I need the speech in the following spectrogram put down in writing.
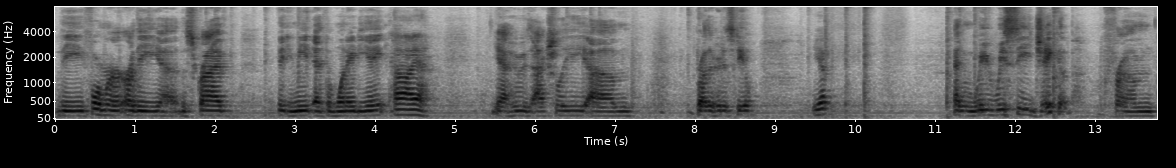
the former or the uh, the scribe that you meet at the 188. Oh yeah. Yeah, who is actually um, Brotherhood of Steel. Yep. and we we see Jacob from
